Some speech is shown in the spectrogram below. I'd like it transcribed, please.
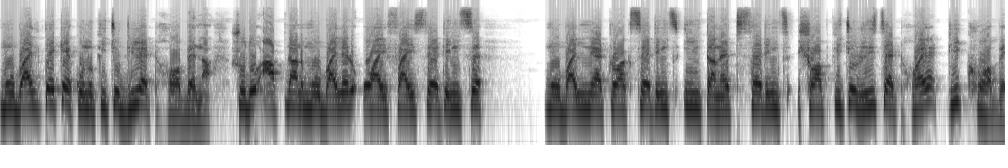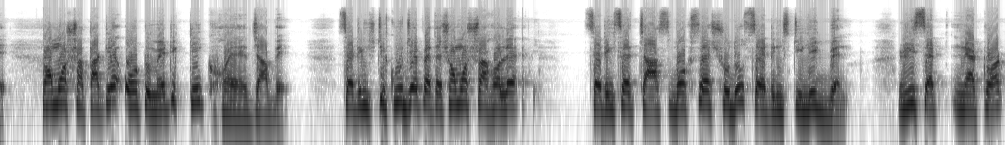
মোবাইল থেকে কোনো কিছু ডিলেট হবে না। শুধু আপনার মোবাইলের wifi settings, mobile network settings, internet settings সব কিছু রিসেট হয়ে ঠিক হবে। সমস্যা থাকলে অটোমেটিক ঠিক হয়ে যাবে। সেটিংসটি খুঁজে পেতে সমস্যা হলে সেটিংসের চার্জ বক্সে শুধু সেটিংসটি লিখবেন। রিসেট নেটওয়ার্ক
